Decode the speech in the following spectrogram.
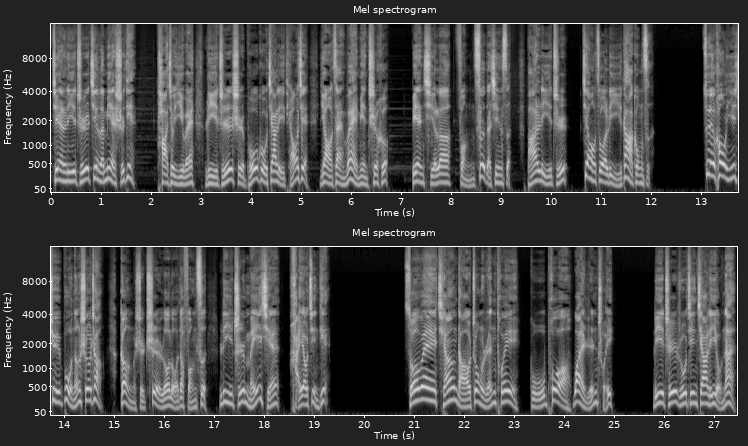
见李直进了面食店，他就以为李直是不顾家里条件要在外面吃喝。便起了讽刺的心思，把李直叫做李大公子。最后一句不能赊账，更是赤裸裸的讽刺李直没钱还要进店。所谓墙倒众人推，鼓破万人锤。李直如今家里有难，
